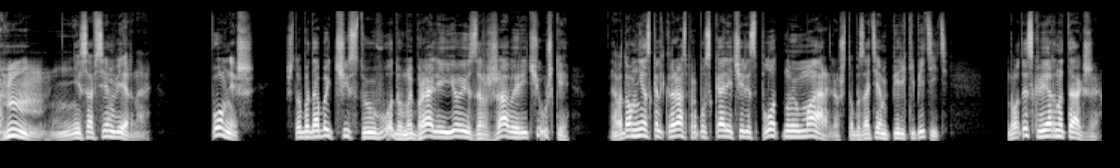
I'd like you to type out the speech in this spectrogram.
не совсем верно. Помнишь, чтобы добыть чистую воду, мы брали ее из ржавой речушки, а потом несколько раз пропускали через плотную марлю, чтобы затем перекипятить. Вот и скверно так же.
